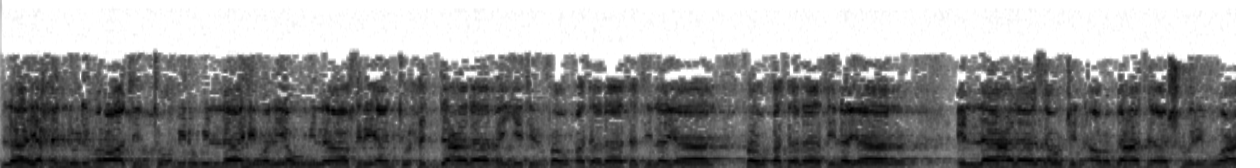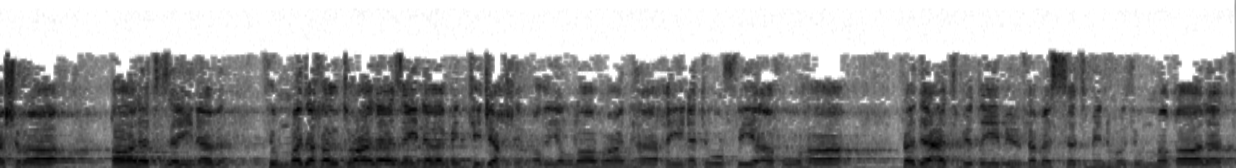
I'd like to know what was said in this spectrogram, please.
لا يحل لامرأة تؤمن بالله واليوم الآخر أن تحد على ميت فوق ثلاثة ليال فوق ثلاث ليال إلا على زوج أربعة أشهر وعشرا. قالت زينب ثم دخلت على زينب بنت جحش رضي الله عنها حين توفي أخوها. فدعت بطيب فمست منه ثم قالت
